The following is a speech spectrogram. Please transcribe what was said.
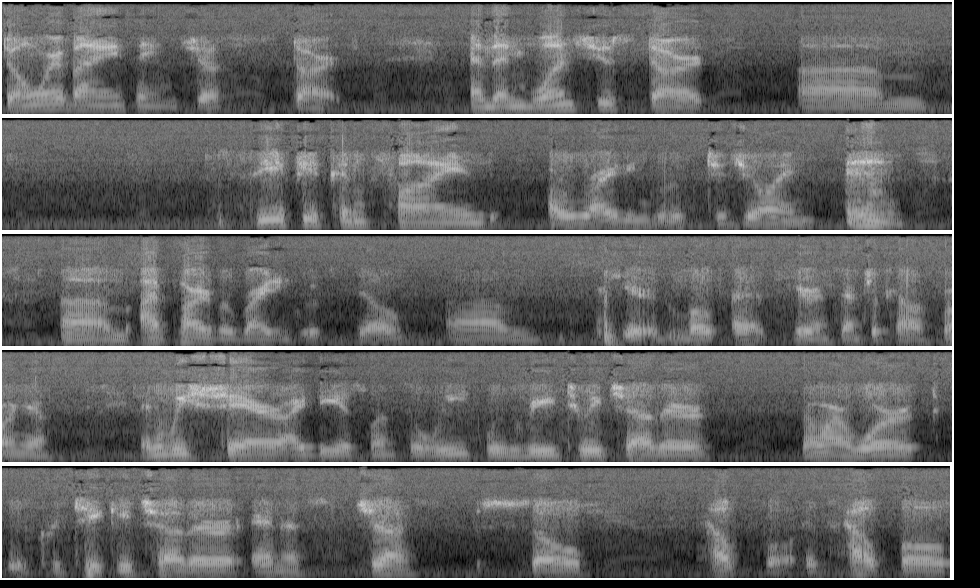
Don't worry about anything. Just start. And then once you start, um, see if you can find a writing group to join. um, I'm part of a writing group still um, here uh, here in Central California, and we share ideas once a week. We read to each other from our work. We critique each other, and it's just so helpful. It's helpful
